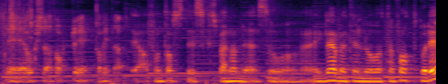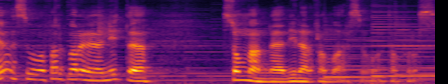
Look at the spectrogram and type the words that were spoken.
det er også et artig kapittel. Ja, fantastisk spennende. Så jeg gleder meg til å ta fatt på det. Så får dere bare nyte sommeren videre framover. Så takk for oss.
